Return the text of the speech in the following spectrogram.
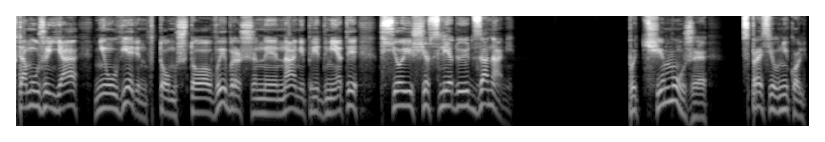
К тому же я не уверен в том, что выброшенные нами предметы все еще следуют за нами». «Почему же?» — спросил Николь.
